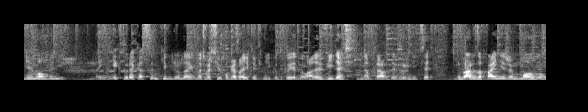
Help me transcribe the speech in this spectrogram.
nie mogli, no i niektóre cutscenki wyglądają, znaczy właściwie pokazali w tym filmiku tylko jedną, ale widać naprawdę różnicę i bardzo fajnie, że mogą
